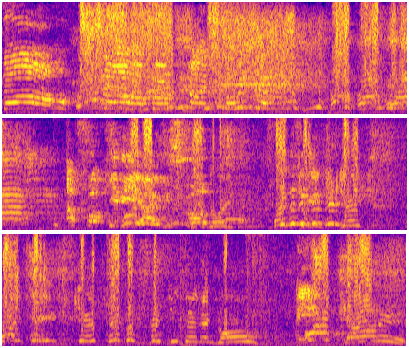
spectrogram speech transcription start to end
No! No! Nice A fucking AI What scored! doing? What's the excuse? What's the excuse? Everybody did a goal. Oh, Carney.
